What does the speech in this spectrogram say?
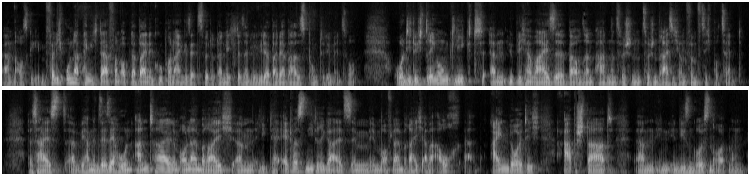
ähm, ausgegeben. Völlig unabhängig davon, ob dabei ein Coupon eingesetzt wird oder nicht. Da sind wir wieder bei der Basispunkte-Dimension. Und die Durchdringung liegt ähm, üblicherweise bei unseren Partnern zwischen, zwischen 30 und 50 Prozent. Das heißt, äh, wir haben einen sehr, sehr hohen Anteil. Im Online-Bereich ähm, liegt er etwas niedriger als im, im Offline-Bereich, aber auch äh, eindeutig ab Start ähm, in, in diesen Größenordnungen.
